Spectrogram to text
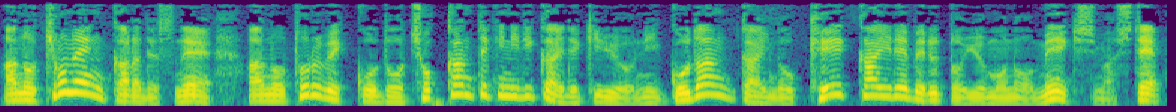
あの、去年からですね、あの、取るべき行動を直感的に理解できるように、5段階の警戒レベルというものを明記しまして、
